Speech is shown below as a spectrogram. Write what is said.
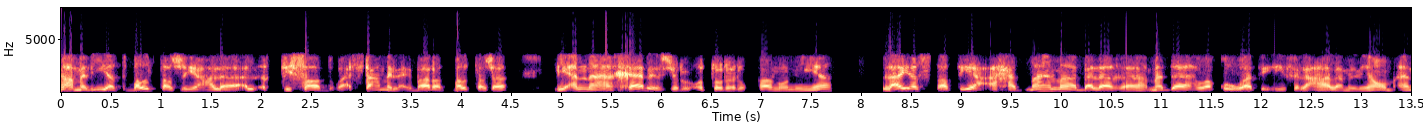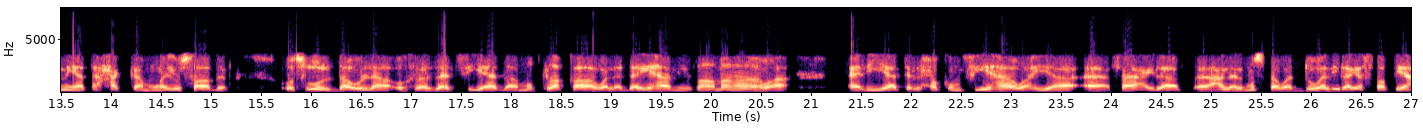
عملية بلطجه على الاقتصاد واستعمل عبارة بلطجة لانها خارج الأطر القانونية. لا يستطيع أحد مهما بلغ مداه وقوته في العالم اليوم أن يتحكم ويصادر أصول دولة أخرى ذات سيادة مطلقة ولديها نظامها وآليات الحكم فيها وهي آه، فاعلة آه، على المستوى الدولي لا يستطيع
